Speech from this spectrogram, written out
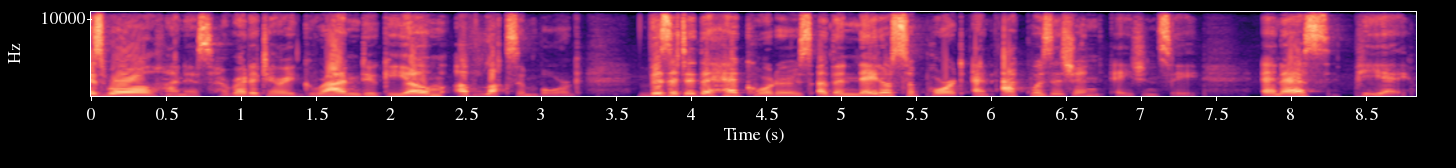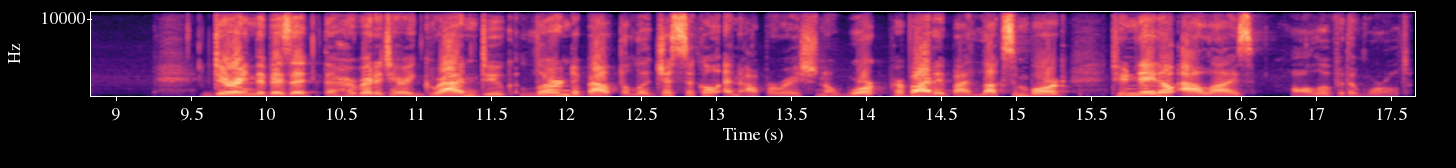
His Royal Highness Hereditary Grand Duke Guillaume of Luxembourg visited the headquarters of the NATO Support and Acquisition Agency NSPA. During the visit, the hereditary Grand Duke learned about the logistical and operational work provided by Luxembourg to NATO allies all over the world.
